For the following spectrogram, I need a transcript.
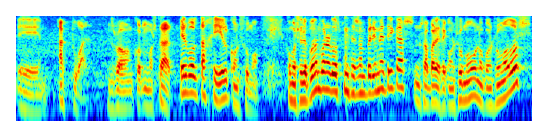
eh, actual nos va a mostrar el voltaje y el consumo. Como se le pueden poner dos pinzas amperimétricas, nos aparece consumo 1, consumo 2,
